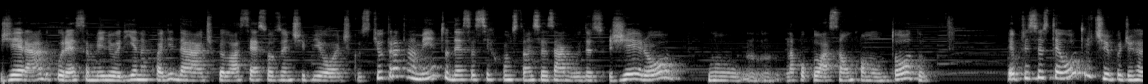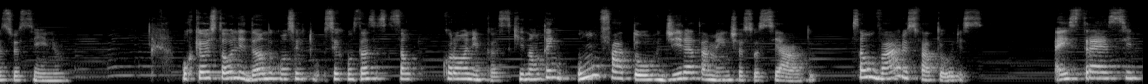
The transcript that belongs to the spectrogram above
gerado por essa melhoria na qualidade, pelo acesso aos antibióticos, que o tratamento dessas circunstâncias agudas gerou no, na população como um todo, eu preciso ter outro tipo de raciocínio. Porque eu estou lidando com circunstâncias que são crônicas, que não tem um fator diretamente associado. São vários fatores. É estresse,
